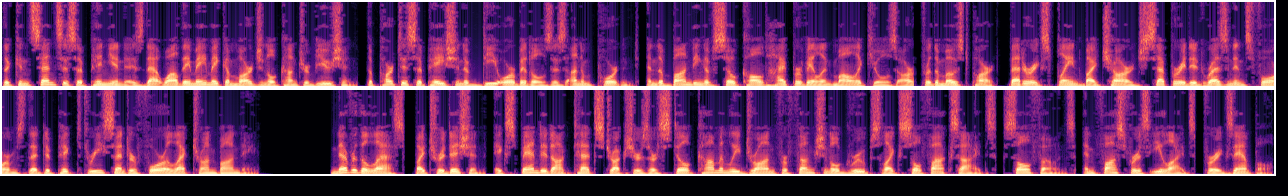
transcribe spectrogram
the consensus opinion is that while they may make a marginal contribution, the participation of d orbitals is unimportant, and the bonding of so-called hypervalent molecules are, for the most part, better explained by charge-separated resonance forms that depict 3-center 4-electron bonding. Nevertheless, by tradition, expanded octet structures are still commonly drawn for functional groups like sulfoxides, sulfones, and phosphorus ylides, for example.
